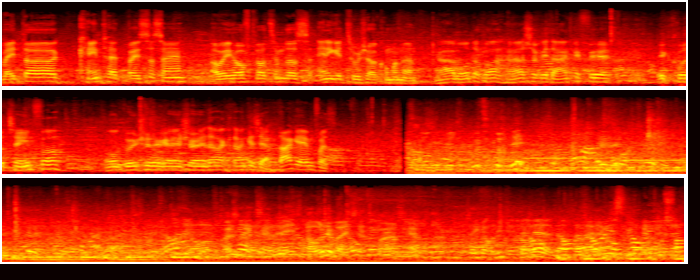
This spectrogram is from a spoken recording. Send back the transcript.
Wetter könnte heute besser sein, aber ich hoffe trotzdem, dass einige Zuschauer kommen werden. Ja, wunderbar. Ja, sage ich danke für die kurze Info und wünsche dir einen schönen Tag. Danke sehr. Danke ebenfalls. Nicht There is no need for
